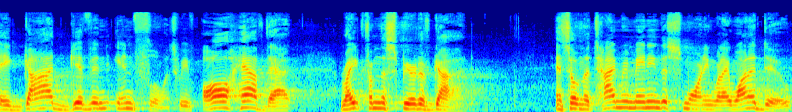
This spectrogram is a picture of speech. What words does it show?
a God given influence. We've all have that right from the Spirit of God. And so, in the time remaining this morning, what I want to do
